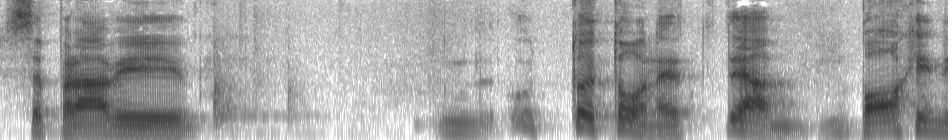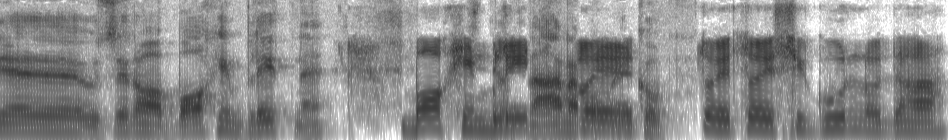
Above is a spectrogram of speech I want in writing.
Se pravi, To je to. Ja, bohin je, oziroma bohin bled. Ne? Bohin bled, to je, to, je, to je sigurno, da,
